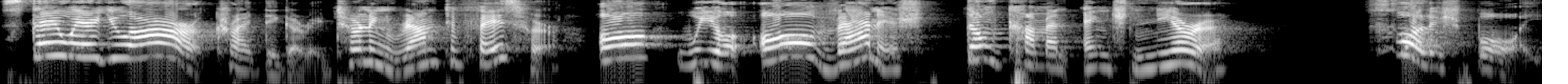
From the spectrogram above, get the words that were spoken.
Stay where you are, cried Diggory, turning round to face her, or we'll all vanish. Don't come an inch nearer. Foolish boy,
